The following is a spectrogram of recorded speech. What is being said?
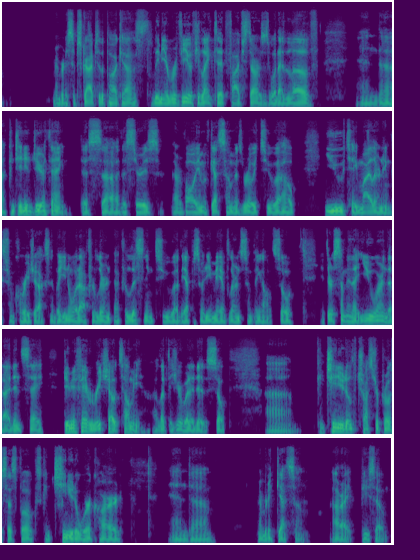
remember to subscribe to the podcast. Leave me a review if you liked it. Five stars is what I love, and uh, continue to do your thing. This uh, this series or volume of Get Some is really to uh, help you take my learnings from Corey Jackson. But you know what? After learn after listening to uh, the episode, you may have learned something else. So if there's something that you learned that I didn't say, do me a favor, reach out, tell me. I'd love to hear what it is. So. Um, continue to trust your process, folks. Continue to work hard and um, remember to get some. All right. Peace out.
